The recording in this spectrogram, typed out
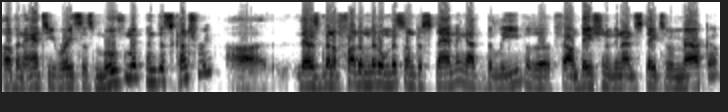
of an anti-racist movement in this country. Uh, there's been a fundamental misunderstanding, I believe, of the foundation of the United States of America.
